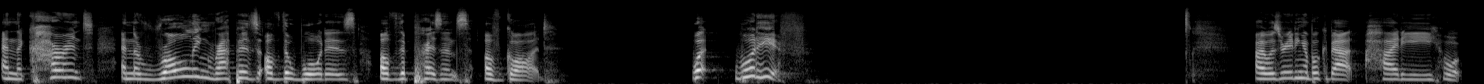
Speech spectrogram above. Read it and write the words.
and the current and the rolling rapids of the waters of the presence of God? What, what if? I was reading a book about Heidi, or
